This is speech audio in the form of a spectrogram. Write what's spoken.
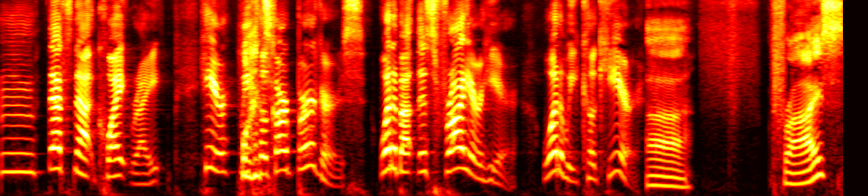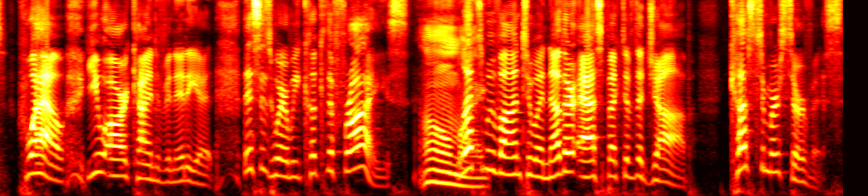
Mm, that's not quite right. Here, we What? cook our burgers. What about this fryer here? What do we cook here? Uh, fries? Wow, you are kind of an idiot. This is where we cook the fries. Oh my. Let's move on to another aspect of the job customer service.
